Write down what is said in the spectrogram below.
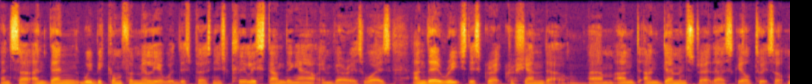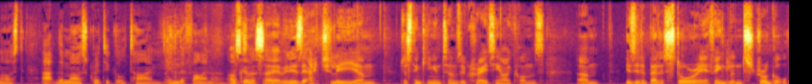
and so and then we become familiar with this person who's clearly standing out in various ways, and they reach this great crescendo mm. um, and and demonstrate their skill to its utmost at the most critical time in the final. I was going to say, I mean, is it actually um, just thinking in terms of creating icons? Um, is it a better story if England struggle?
